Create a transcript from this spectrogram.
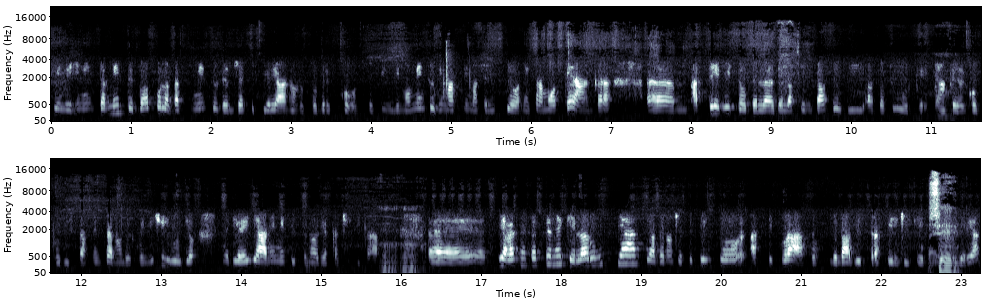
Quindi inizialmente dopo l'abbattimento del jet siriano l'ottobre scorso, quindi momento di massima tensione tra Mosca e Ankara, ehm, a seguito del, dell'attentato di Ataturk e anche del colpo di Stato interno del 15 luglio, dire, gli animi si sono riappacificati. Mm-hmm. Eh, si ha la sensazione che la Russia si abbia in un certo senso assicurato le basi strategiche sì. in Siria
